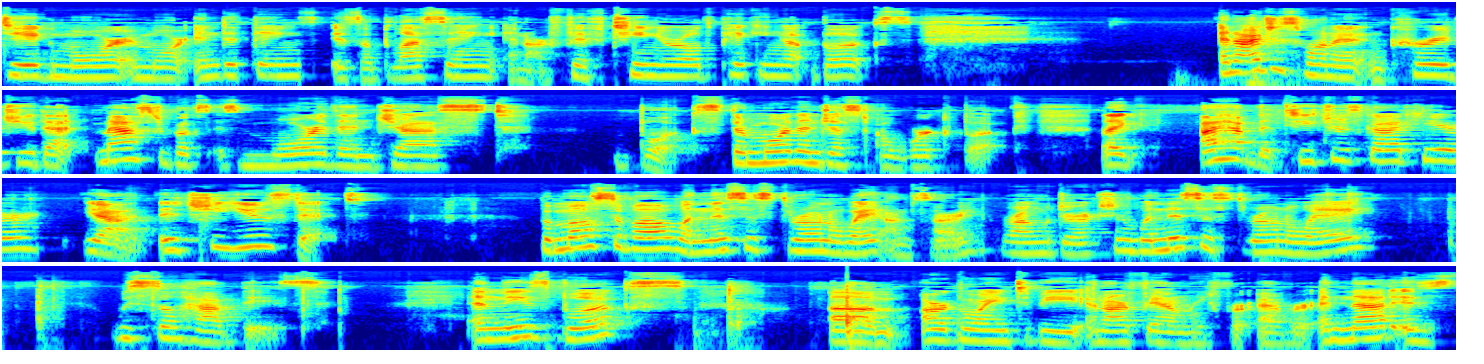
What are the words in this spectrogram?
dig more and more into things is a blessing. And our 15 year old picking up books. And I just want to encourage you that Master Books is more than just books. They're more than just a workbook. Like I have the teacher's guide here. Yeah, it, she used it. But most of all, when this is thrown away, I'm sorry, wrong direction. When this is thrown away, we still have these. And these books um, are going to be in our family forever. And that is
